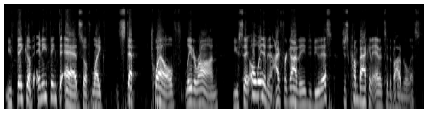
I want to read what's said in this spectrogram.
you think of anything to add, so if like step 12 later on, you say, oh, wait a minute, I forgot I need to do this, just come back and add it to the bottom of the list.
